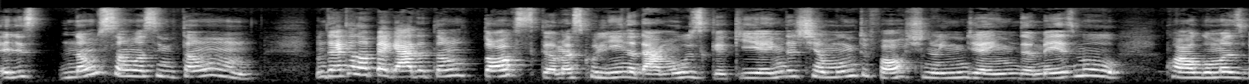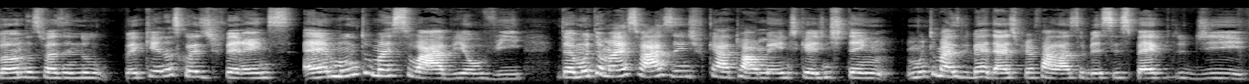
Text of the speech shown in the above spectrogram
eles não são assim tão. Não tem aquela pegada tão tóxica masculina da música que ainda tinha muito forte no indie ainda, mesmo com algumas bandas fazendo pequenas coisas diferentes, é muito mais suave ouvir. Então é muito mais fácil identificar atualmente que a gente tem muito mais liberdade para falar sobre esse espectro de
